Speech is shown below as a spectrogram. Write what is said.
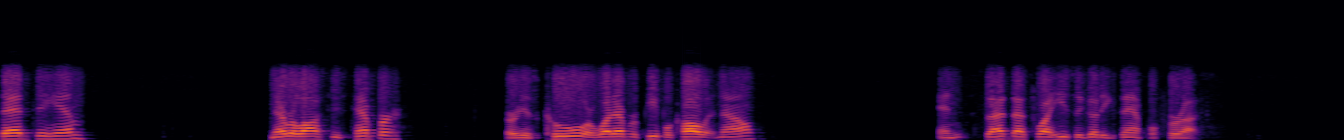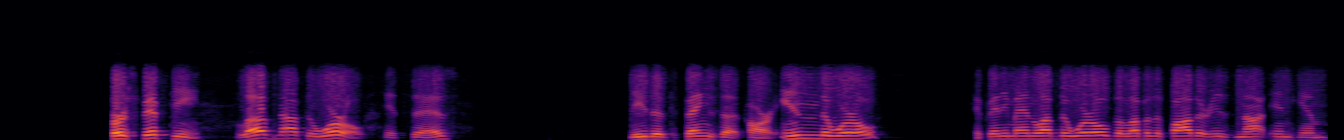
said to him. Never lost his temper or his cool or whatever people call it now. And that, that's why he's a good example for us. Verse 15 Love not the world, it says, neither the things that are in the world. If any man love the world, the love of the Father is not in him.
